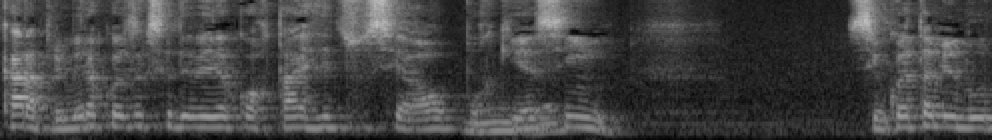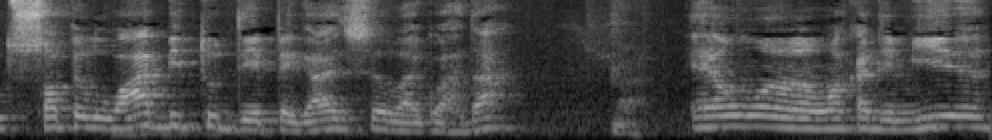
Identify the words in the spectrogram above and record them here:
cara, a primeira coisa que você deveria cortar é rede social, porque Uhum. assim, 50 minutos só pelo hábito de pegar o celular e guardar Ah. é uma, uma academia,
